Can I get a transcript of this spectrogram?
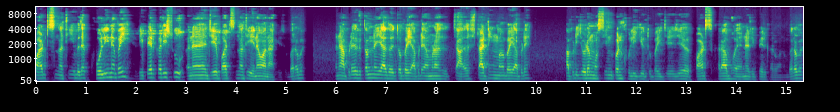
પાર્ટ્સ નથી એ બધા ખોલીને ભાઈ રિપેર કરીશું અને જે પાર્ટ્સ નથી એ નવા નાખીશું, બરાબર? અને આપણે તમને યાદ હોય તો ભાઈ, આપણે હમણાં સ્ટાર્ટિંગમાં ભાઈ આપણે આપણી જોડે મશીન પણ ખુલી ગયું હતું ભાઈ, જે જે પાર્ટ્સ ખરાબ હોય એને રિપેર કરવાનું, બરાબર?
